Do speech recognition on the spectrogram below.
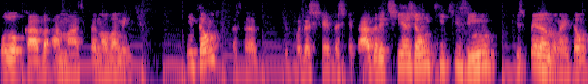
colocava a máscara novamente. Então, essa, depois da, che da chegada, ele tinha já um kitzinho esperando, né? Então,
